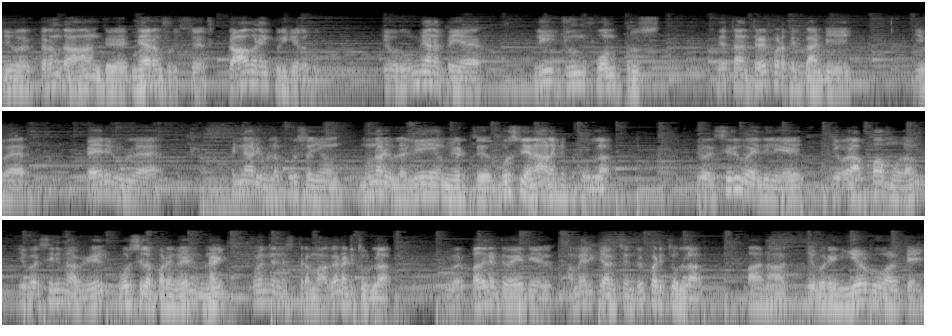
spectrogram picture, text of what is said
இவர் பிறந்த ஆண்டு நேரம் குறித்து டிராகனை குறிக்கிறது. இவர் உண்மையான பெயர் லீ ஜூன் ஃபோன் குருஸ் இதை தான் திரைப்படத்திற்காண்டி இவர் பெயரில் உள்ள பின்னாடி உள்ள புருஷையும் முன்னாடி உள்ள லீயையும் எடுத்து புருஸ்லி என அழைக்கப்பட்டுள்ளார். இவர் சிறு வயதிலேயே இவர் அப்பா மூலம் இவர் சினிமாவில் ஒரு சில படங்களில் நடி குழந்தை நட்சத்திரமாக நடித்துள்ளார். இவர் பதினெட்டு வயதில் அமெரிக்காவில் சென்று படித்துள்ளார். ஆனால் இவரின் இயல்பு வாழ்க்கை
